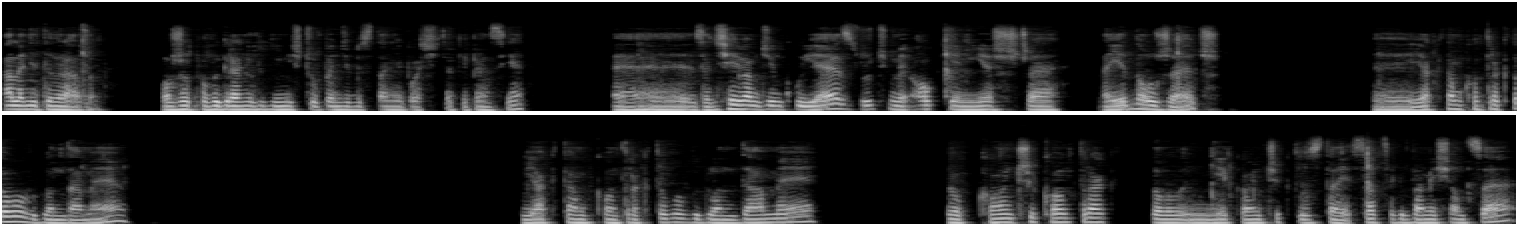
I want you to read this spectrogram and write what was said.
ale nie tym razem. Może po wygraniu Ligi Mistrzów będziemy w stanie płacić takie pensje. E, za dzisiaj Wam dziękuję. Zrzućmy okiem jeszcze na jedną rzecz. E, jak tam kontraktowo wyglądamy? Jak tam kontraktowo wyglądamy? Kto kończy kontrakt, to nie kończy, kto zostaje. Sacek dwa miesiące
